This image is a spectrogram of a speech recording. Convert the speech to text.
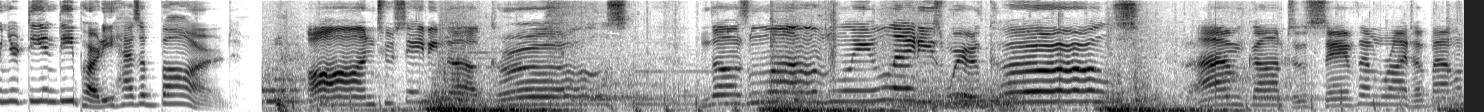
when your D&D party has a bard. On to saving the girls. Those lovely ladies with curls. I've got to save them right about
